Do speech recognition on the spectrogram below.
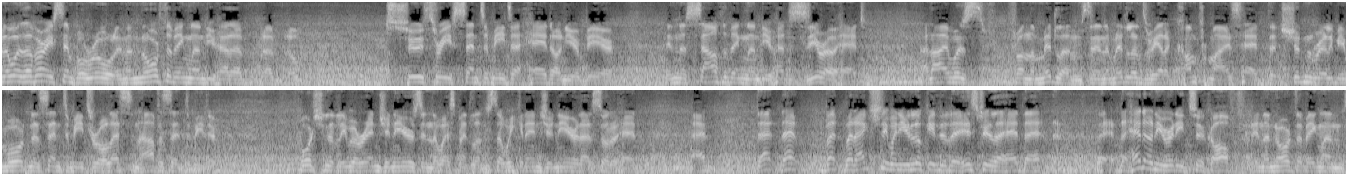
there was a very simple rule. In the north of England, you had a, a, a two, three centimeter head on your beer. In the south of England, you had zero head. And I was from the Midlands, and in the Midlands, we had a compromise head that shouldn't really be more than a centimeter or less than half a centimeter. Fortunately, we're engineers in the West Midlands, so we can engineer that sort of head. And that, that but, but actually, when you look into the history of the head, the, the, the head only really took off in the north of England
